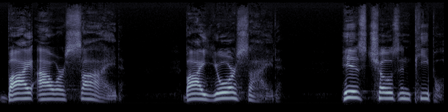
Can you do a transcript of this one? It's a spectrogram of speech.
by our side, by your side, his chosen people.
